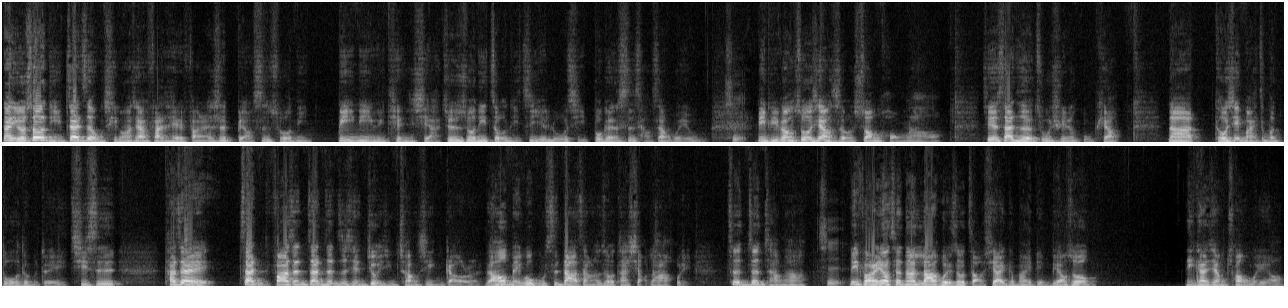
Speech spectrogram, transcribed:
那有时候你在这种情况下翻黑，反而是表示说你。避逆于天下，就是说你走你自己的逻辑，不跟市场上为伍。是你比方说像什么双红啦哦，这些散热族群的股票，那投信买这么多，对不对？其实它在战发生战争之前就已经创新高了，然后美国股市大涨的时候，它小拉回，这很正常啊。是你反而要趁它拉回的时候找下一个买点，比方说，你看像创维哦，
